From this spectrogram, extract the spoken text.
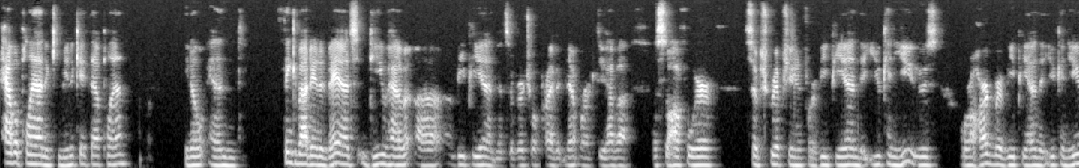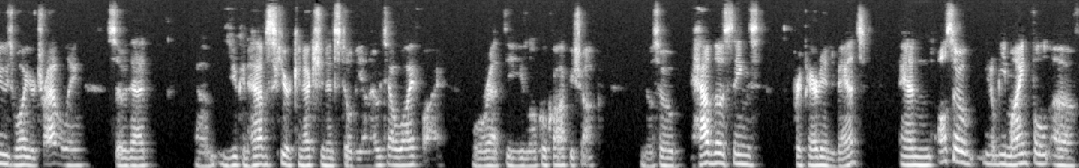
have a plan and communicate that plan you know and think about in advance do you have a, vpn that's a virtual private network. Do you have a, a software subscription for a VPN that you can use or a hardware VPN that you can use while you're traveling so that um, you can have a secure connection and still be on hotel Wi-Fi or at the local coffee shop. You know, so have those things prepared in advance, and also you know be mindful of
